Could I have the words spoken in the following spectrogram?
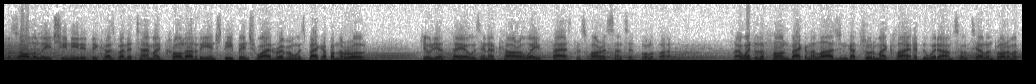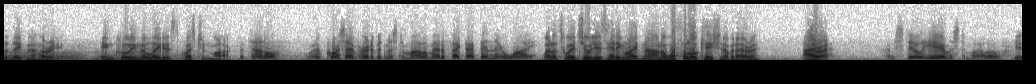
It was all the lead she needed because by the time I'd crawled out of the inch deep, inch wide river and was back up on the road, Julia Thayer was in her car away fast as far as Sunset Boulevard. So I went to the phone back in the lodge and got through to my client at the Witt Arms Hotel and brought him up to date in a hurry. including the latest question mark. The tunnel? Well, of course I've heard of it, Mr. Marlowe. Matter of fact, I've been there. Why? Well, it's where Julia's heading right now. Now, what's the location of it, Ira? Ira, I'm still here, Mr. Marlowe. Yeah.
